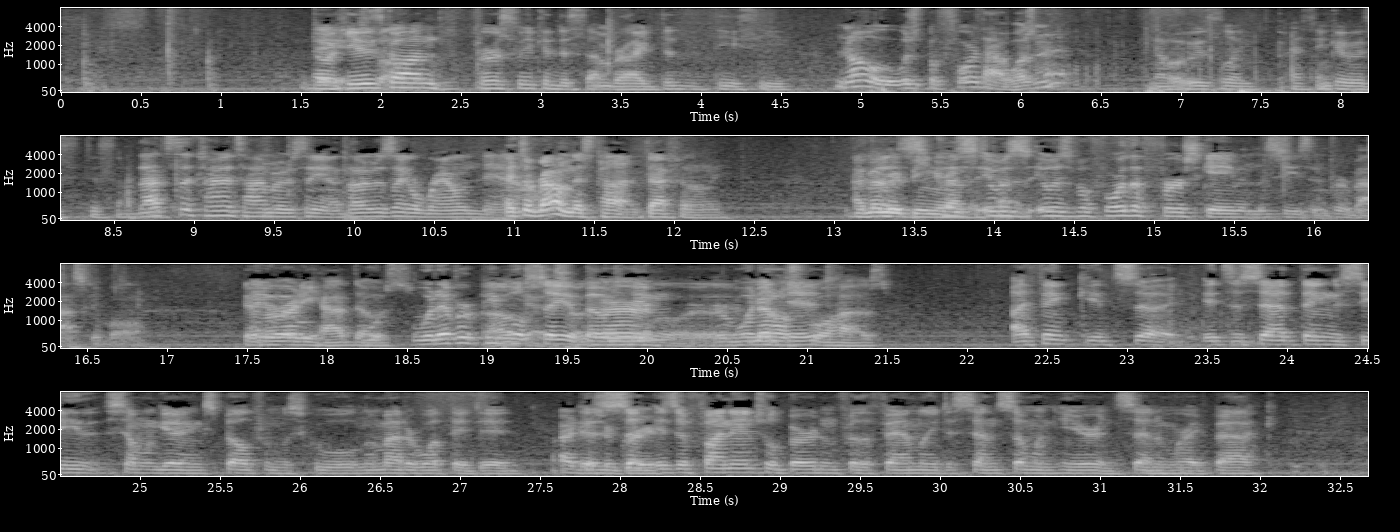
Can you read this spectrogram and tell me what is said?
No, he was expelled gone first week of December. I did the DC. No, it was before that, wasn't it? No, it was like I think it was December. That's the kind of time I was thinking. I thought it was like around now. It's around this time, definitely. I remember it Because- being because this it was it was before the first game in the season for basketball. They've Anyway, already had those. wh- Whatever people Okay, say so about they're him middle or what Middle he did, school has. I think it's a it's a sad thing to see someone getting expelled from the school, no matter what they did. I It's, disagree. it's a financial burden for the family to send someone here and send them right back.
